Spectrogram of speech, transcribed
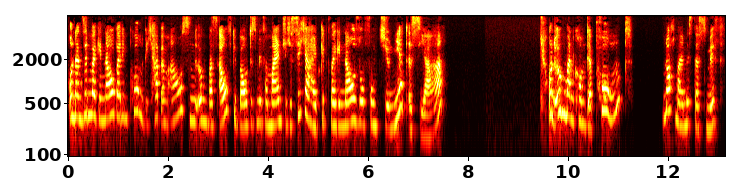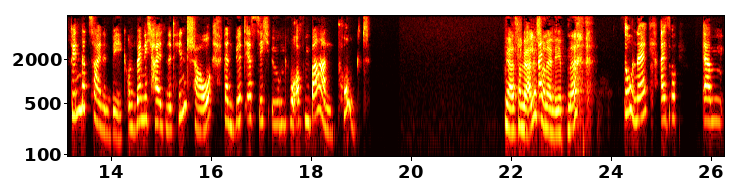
Und dann sind wir genau bei dem Punkt. Ich habe im Außen irgendwas aufgebaut, das mir vermeintliche Sicherheit gibt, weil genau so funktioniert es ja. Und irgendwann kommt der Punkt, nochmal, Mr. Smith findet seinen Weg. Und wenn ich halt nicht hinschaue, dann wird er sich irgendwo offenbaren. Punkt. Ja, das haben wir alle schon also, erlebt, ne? So, ne? Also, ähm,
